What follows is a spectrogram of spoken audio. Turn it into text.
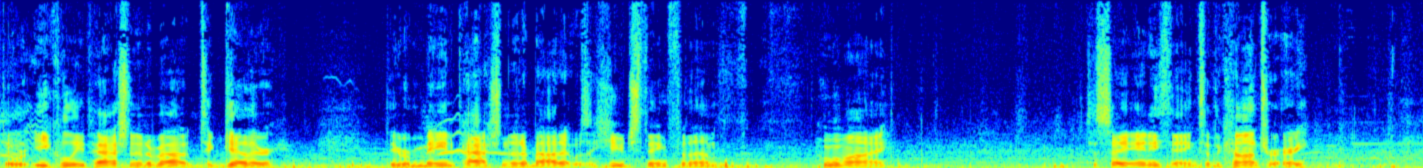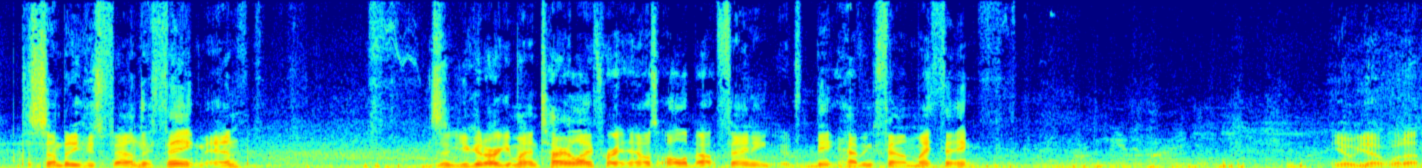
that were equally passionate about it together. They remained passionate about it. It was a huge thing for them. Who am I to say anything to the contrary to somebody who's found their thing, man? So you could argue my entire life right now is all about finding, having found my thing. Yo, yo, what up?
